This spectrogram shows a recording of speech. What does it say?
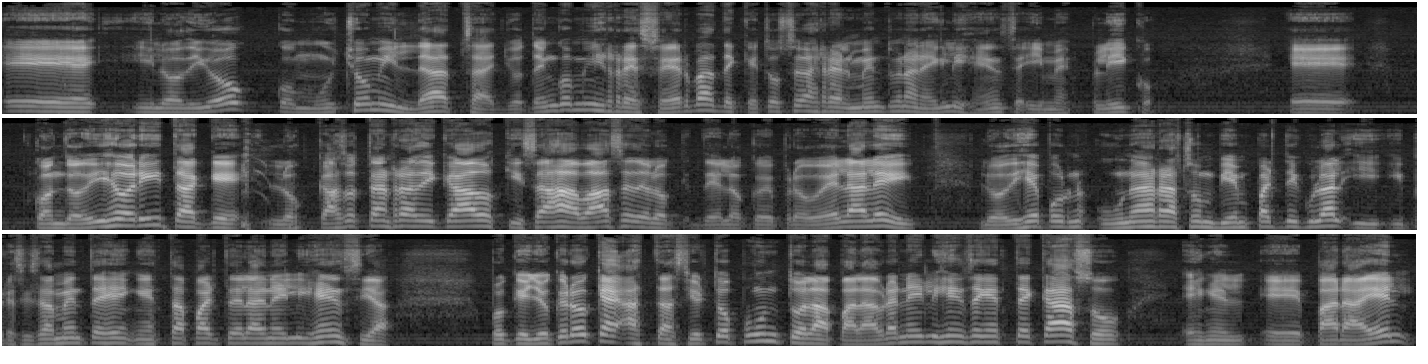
y lo digo con mucha humildad, o sea, yo tengo mis reservas de que esto sea realmente una negligencia y me explico. Eh, cuando dije ahorita que los casos están radicados quizás a base de lo, de lo que provee la ley, lo dije por una razón bien particular y, precisamente es en esta parte de la negligencia, porque yo creo que hasta cierto punto la palabra negligencia en este caso, en el, eh, para él,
